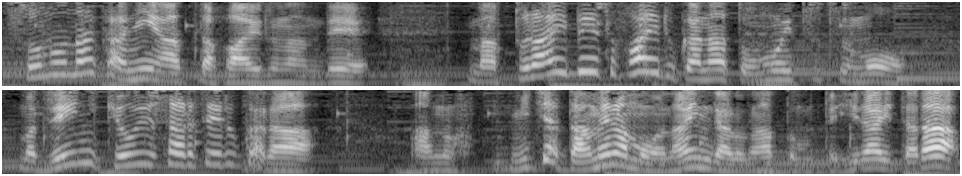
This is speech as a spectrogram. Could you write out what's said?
その中にあったファイルなんで、まあ、プライベートファイルかなと思いつつも、まあ、全員に共有されてるから、あの、見ちゃダメなものはないんだろうなと思って開いたら、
